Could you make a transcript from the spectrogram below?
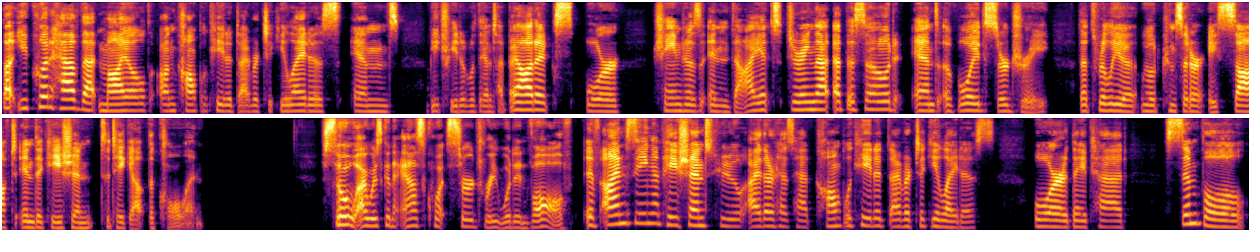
But you could have that mild, uncomplicated diverticulitis and be treated with antibiotics or changes in diet during that episode and avoid surgery. That's really a, we would consider a soft indication to take out the colon. So I was going to ask what surgery would involve. If I'm seeing a patient who either has had complicated diverticulitis or they've had simple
